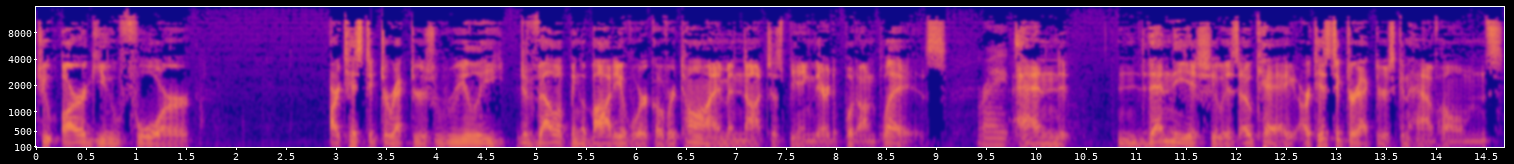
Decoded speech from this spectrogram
to argue for artistic directors really developing a body of work over time and not just being there to put on plays. Right. And then the issue is okay, artistic directors can have homes.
